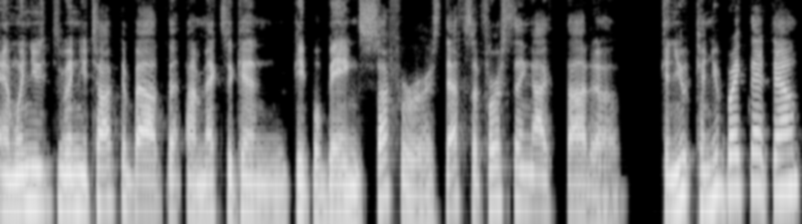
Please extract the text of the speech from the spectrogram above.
and when you when you talked about the uh, Mexican people being sufferers, that's the first thing I thought of can you can you break that down?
